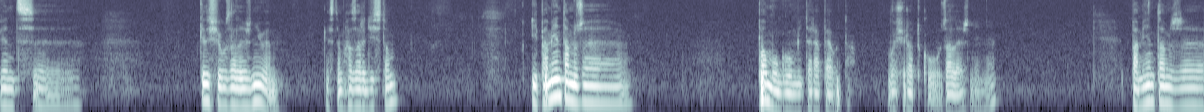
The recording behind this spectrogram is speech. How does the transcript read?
Więc e, kiedyś się uzależniłem. Jestem hazardzistą. I pamiętam, że pomógł mi terapeuta w ośrodku uzależnień. Nie? Pamiętam, że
